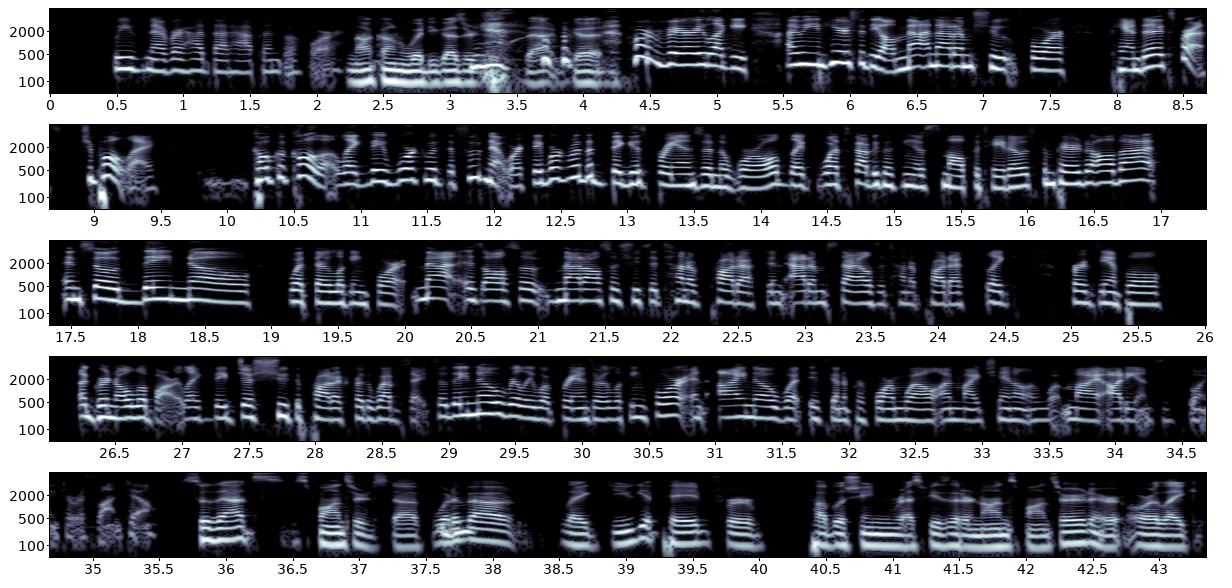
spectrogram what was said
We've never had that happen before. Knock on wood, you guys are just that good. We're very lucky. I mean, here's the deal Matt and Adam shoot for Panda Express, Chipotle, Coca Cola. Like they've worked with the Food Network, they've worked with the biggest brands in the world. Like what's Gaby cooking is small potatoes compared to all that. And so they know what they're looking for. Matt is also Matt also shoots a ton of product and Adam styles a ton of product. Like for example, a granola bar. Like they just shoot the product for the website. So they know really what brands are looking for and I know what is going to perform well on my channel and what my audience is going to respond to. So that's sponsored stuff. What mm-hmm. about like do you get paid for publishing recipes that are non-sponsored or or like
